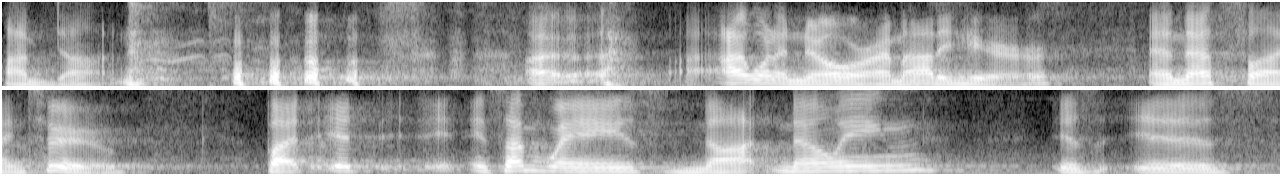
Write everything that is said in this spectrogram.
I'm done. I, I want to know or I'm out of here and that's fine too. But it, it, in some ways, not knowing is, is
